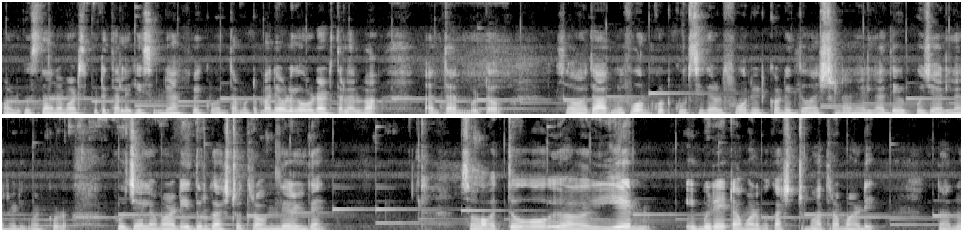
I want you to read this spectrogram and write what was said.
ಅವಳಿಗೂ ಸ್ನಾನ ಮಾಡಿಸ್ಬಿಟ್ಟು ತಲೆಗೆ ಸುಮ್ಮನೆ ಹಾಕಬೇಕು ಅಂತ ಅಂದ್ಬಿಟ್ಟು ಮನೆಯೊಳಗೆ ಓಡಾಡ್ತಾಳಲ್ವ ಅಂತ ಅಂದ್ಬಿಟ್ಟು. ಸೊ ಅದಾದಮೇಲೆ ಫೋನ್ ಕೊಟ್ಟು ಕೂರಿಸಿದೆ. ಅವಳು ಫೋನ್ ಇಟ್ಕೊಂಡಿದ್ದು. ಅಷ್ಟು ನಾನು ಎಲ್ಲ ದೇವ್ರ ಪೂಜೆ ಎಲ್ಲ ರೆಡಿ ಮಾಡಿಕೊಂಡು ಪೂಜೆ ಎಲ್ಲ ಮಾಡಿ ದುರ್ಗಾಷ್ಟೋತ್ರ ಒಂದು ಹೇಳಿದೆ. ಸೊ ಅವತ್ತು ಏನು ಇಮ್ಮಿಡಿಯೇಟಾಗಿ ಮಾಡಬೇಕು ಅಷ್ಟು ಮಾತ್ರ ಮಾಡಿ ನಾನು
